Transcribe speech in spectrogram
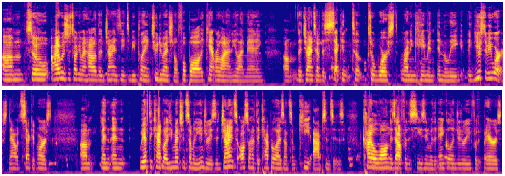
Um, so I was just talking about how the Giants need to be playing two dimensional football. They can't rely on Eli Manning. Um, the Giants have the second to, to worst running game in, in the league. It used to be worse. Now it's second worst. Um, and, and we have to capitalize. You mentioned some of the injuries. The Giants also have to capitalize on some key absences. Kyle Long is out for the season with an ankle injury for the Bears.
